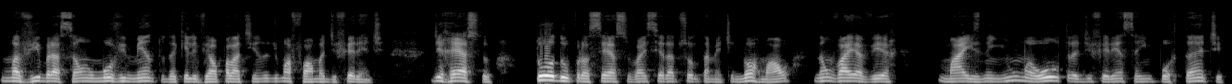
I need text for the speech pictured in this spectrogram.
uma vibração, um movimento daquele véu palatino de uma forma diferente. De resto, todo o processo vai ser absolutamente normal, não vai haver mais nenhuma outra diferença importante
